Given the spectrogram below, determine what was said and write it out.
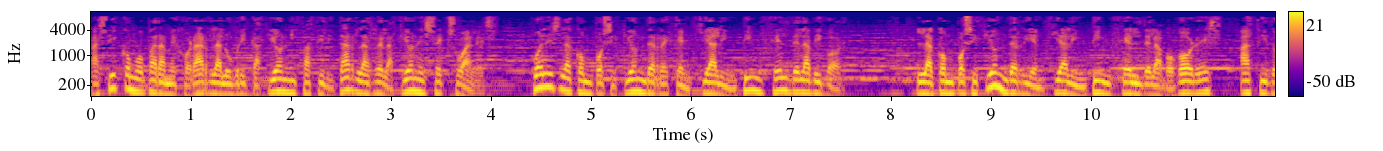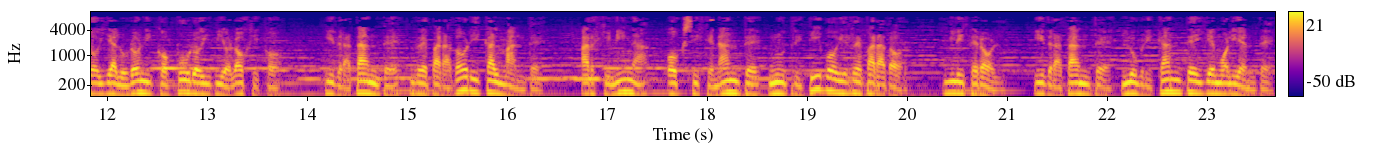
así como para mejorar la lubricación y facilitar las relaciones sexuales. ¿Cuál es la composición de Regencial Intim Gel de la Vigor? La composición de Regencial Intim Gel de la Vigor es ácido hialurónico puro y biológico, hidratante, reparador y calmante, arginina, oxigenante, nutritivo y reparador, glicerol, hidratante, lubricante y emoliente.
